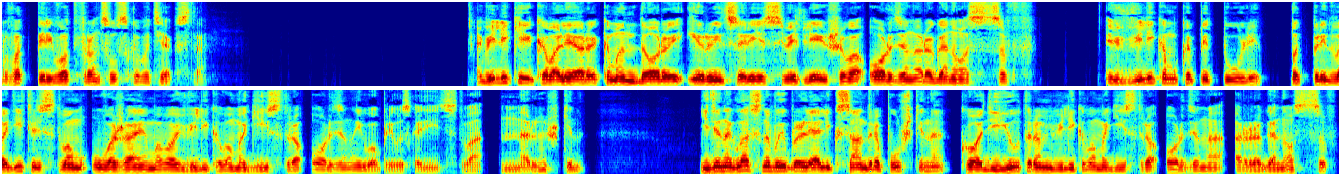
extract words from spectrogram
Вот перевод французского текста. Великие кавалеры, командоры и рыцари светлейшего ордена рогоносцев в Великом Капитуле под предводительством уважаемого великого магистра ордена его превосходительства Нарышкина единогласно выбрали Александра Пушкина коадьютором великого магистра ордена рогоносцев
